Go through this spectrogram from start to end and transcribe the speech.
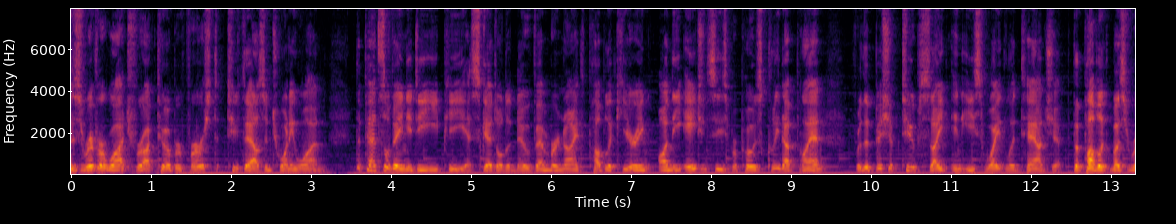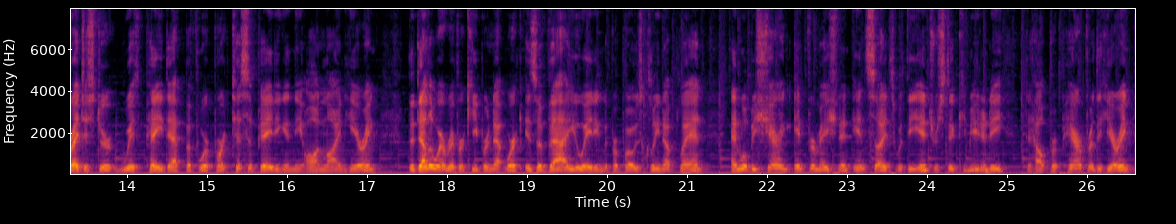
is Riverwatch for October 1st, 2021. The Pennsylvania DEP has scheduled a November 9th public hearing on the agency's proposed cleanup plan for the Bishop Tube site in East Whiteland Township. The public must register with PADEP before participating in the online hearing. The Delaware Riverkeeper Network is evaluating the proposed cleanup plan and will be sharing information and insights with the interested community to help prepare for the hearing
